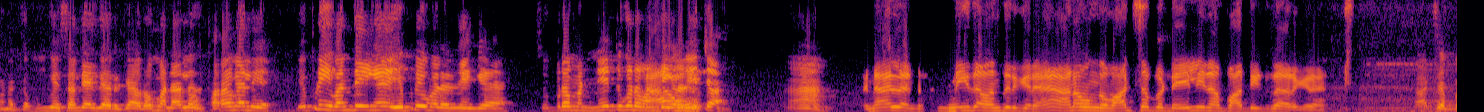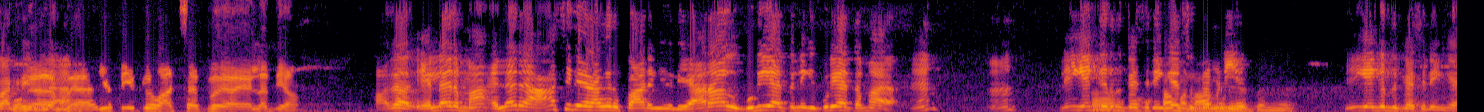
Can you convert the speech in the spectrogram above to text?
வணக்கம் உங்க சந்தேகம் இருக்கா? ரொம்ப நல்லது. பரவாயில்லையே. எப்படி வந்தீங்க? எப்படி வந்தீங்க? சுப்பிரமணியன் நேத்து கூட வந்தீங்க நேத்தா? நான் இல்ல இன்னைக்கு தான் வந்திருக்கிறேன். ஆனா உங்க வாட்ஸ்அப்பை டெய்லி நான் பாத்துட்டு தான் இருக்கிறேன். வாட்ஸ்அப் பாக்குறீங்களா யூடியூப் வாட்ஸ்அப் எல்லாத்தையும். அதான் எல்லாரும் எல்லாரும் ஆசிரியராக பாருங்க இதுல. யாராவது குடியாத்த நீங்க குடியாத்தமா? நீங்க எங்க இருந்து பேசுறீங்க சுப்பிரமணியம்? நீங்க எங்க இருந்து பேசுறீங்க?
